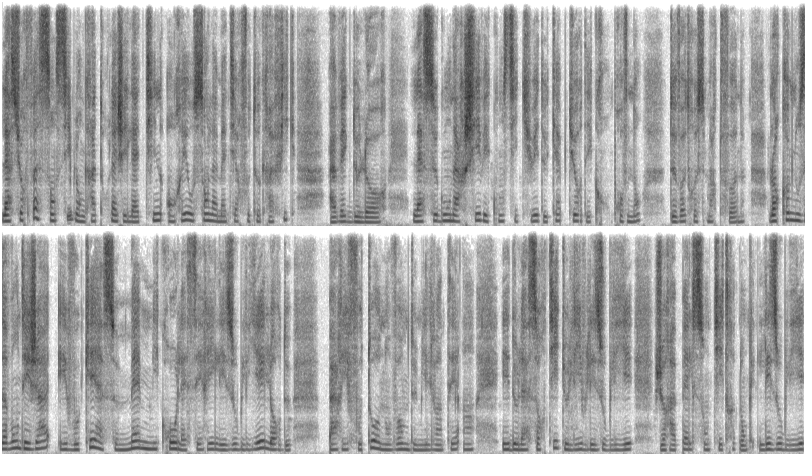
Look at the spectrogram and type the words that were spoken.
la surface sensible en grattant la gélatine, en rehaussant la matière photographique avec de l'or. La seconde archive est constituée de captures d'écran provenant de votre smartphone. Alors comme nous avons déjà évoqué à ce même micro la série Les Oubliés lors de Paris Photo en novembre 2021 et de la sortie du livre Les Oubliés, je rappelle son titre, donc Les Oubliés,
